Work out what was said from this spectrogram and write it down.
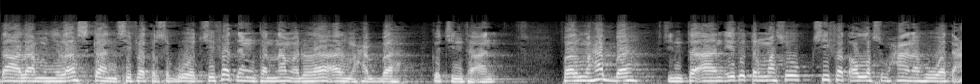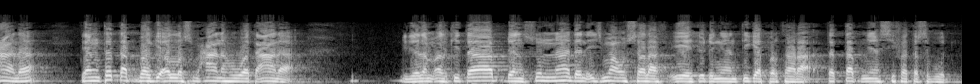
taala menjelaskan sifat tersebut. Sifat yang keenam adalah al-mahabbah, kecintaan. Fal mahabbah, kecintaan itu termasuk sifat Allah Subhanahu wa taala yang tetap bagi Allah Subhanahu wa taala di dalam Alkitab dan Sunnah dan ijma'us salaf yaitu dengan tiga perkara tetapnya sifat tersebut.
